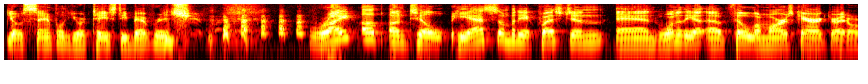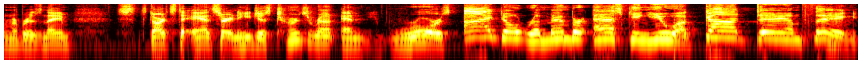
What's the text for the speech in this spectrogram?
you know sample your tasty beverage? right up until he asks somebody a question, and one of the uh, Phil LaMarr's character, I don't remember his name, starts to answer, and he just turns around and roars, "I don't remember asking you a goddamn thing,"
